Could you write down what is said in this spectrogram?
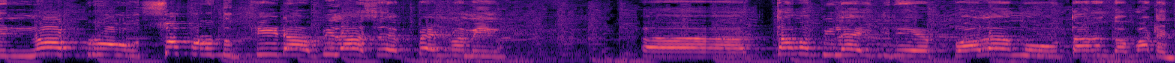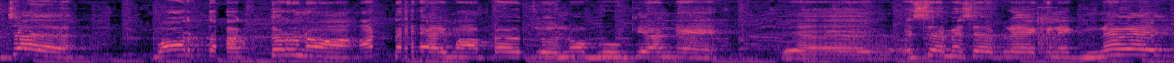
අවස්ථාවදී නොප්රු සුපුරුදු ක්‍රීඩා විලාසය පෙන්වමින් අ, තම පිල ඉදිරියේ පළමු තරඟ වට ජය වාර්තා කරනවා. අන්න එයයි මා පැවජෝ නොබ්රු කියන්නේ. එසේ මෙසේ ප්ලේ කෙනෙක් නෙවෙයි.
